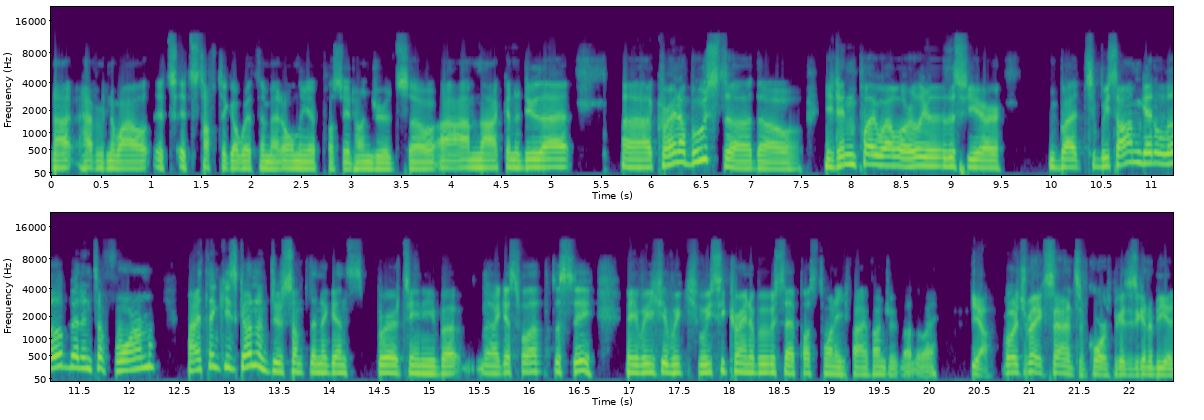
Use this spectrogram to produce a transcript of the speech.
not having been a while, it's it's tough to go with him at only at plus 800. So I'm not going to do that. Uh, Carreno Busta, though, he didn't play well earlier this year, but we saw him get a little bit into form. I think he's going to do something against Berrettini, but I guess we'll have to see. Maybe we, we, we see Carreno Busta at plus 2,500, by the way. Yeah, which makes sense, of course, because he's going to be a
